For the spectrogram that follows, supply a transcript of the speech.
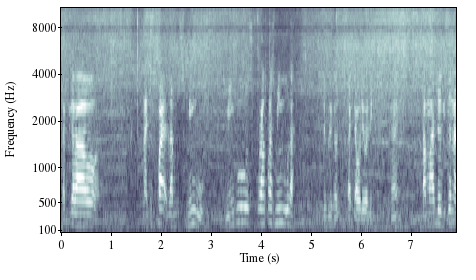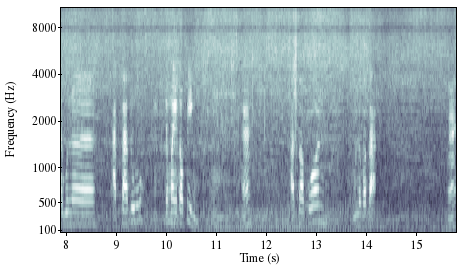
Tapi kalau nak cepat dalam seminggu, seminggu kurang-kurang seminggu lah kita boleh kacau dia balik. Eh? Sama ada kita nak guna atas tu kita panggil topping Hmm. eh? ataupun guna kotak. Eh?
